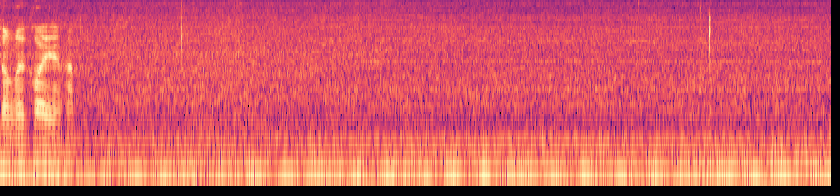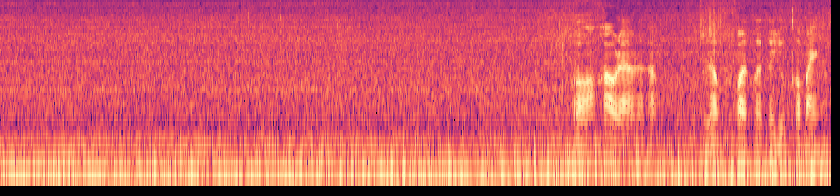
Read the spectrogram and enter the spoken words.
ต้องค่อยๆนะครับ อ๋อเข้าแล้วนะครับ แล้วค่อยๆขยุกเข้าไปครับ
